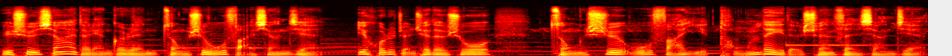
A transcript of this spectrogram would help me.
于是相爱的两个人总是无法相见，亦或者准确的说，总是无法以同类的身份相见。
